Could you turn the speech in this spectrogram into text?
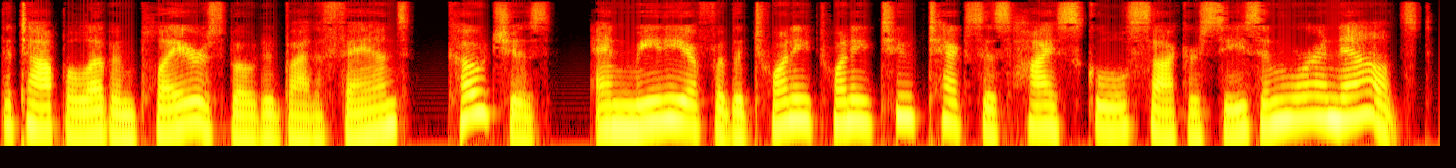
the top 11 players voted by the fans, coaches, and media for the 2022 Texas high school soccer season were announced.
